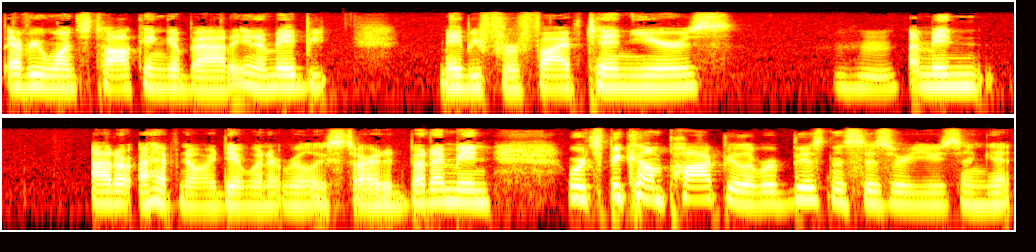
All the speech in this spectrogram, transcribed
everyone's talking about it. You know, maybe maybe for five, ten years. Mm-hmm. I mean, I don't I have no idea when it really started, but I mean where it's become popular where businesses are using it.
